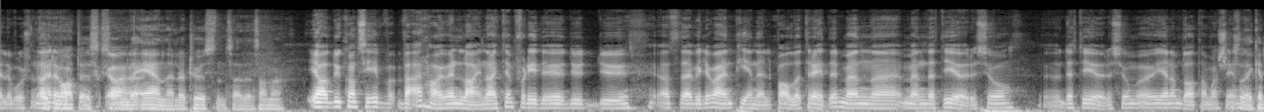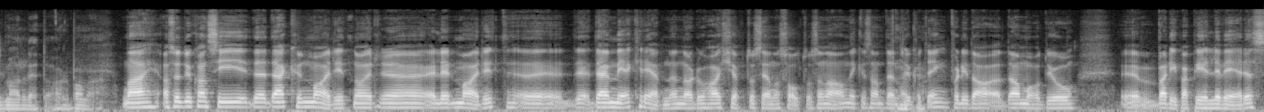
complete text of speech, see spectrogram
eller hvor som helst. automatisk, så om det er én eller 1000, så er det samme? Ja, du kan si hver har jo en line item, fordi du, du, du Altså det vil jo være en PNL på alle trader, men, eh, men dette gjøres jo dette gjøres jo gjennom datamaskinen. Så det er ikke et mareritt å holde på med? Nei, altså du kan si det, det er kun mareritt når eh, Eller mareritt eh, det, det er mer krevende når du har kjøpt hos en og solgt hos en annen. ikke sant, Den type okay. ting. Fordi da, da må det jo eh, verdipapir leveres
